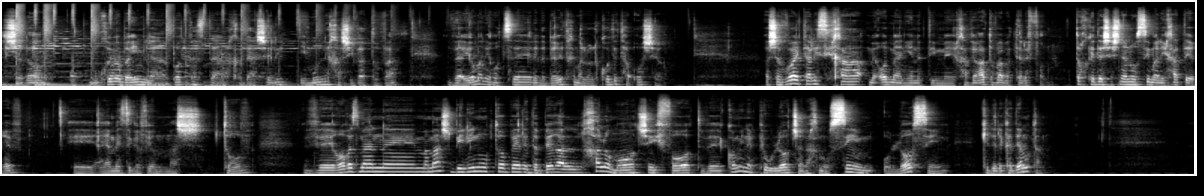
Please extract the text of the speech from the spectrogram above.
שלום, ברוכים הבאים לפודקאסט החדש שלי, אימון לחשיבה טובה, והיום אני רוצה לדבר איתכם על מלכודת העושר. השבוע הייתה לי שיחה מאוד מעניינת עם אה, חברה טובה בטלפון. תוך כדי ששנינו עושים הליכת ערב, אה, היה מזג אוויר ממש טוב, ורוב הזמן אה, ממש בילינו אותו בלדבר על חלומות, שאיפות וכל מיני פעולות שאנחנו עושים או לא עושים כדי לקדם אותם.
